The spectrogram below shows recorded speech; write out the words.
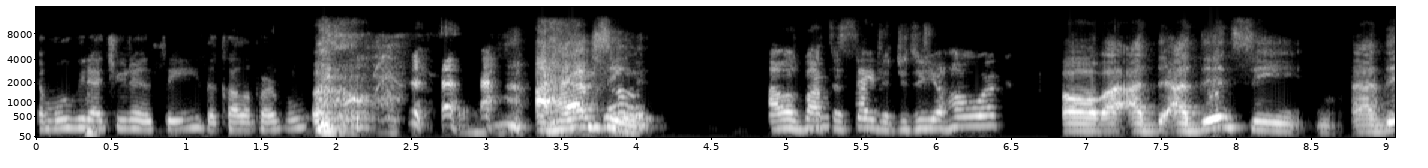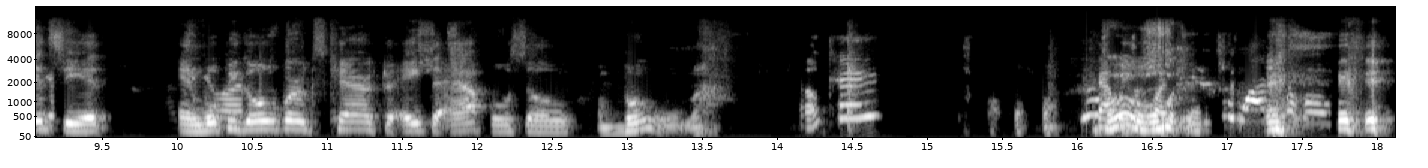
The movie that you didn't see, The Color Purple. I have seen it. I was about to say, did you do your homework? Oh, I, I, I did see, I did see it, and Whoopi Goldberg's character ate the apple, so boom. Okay. That was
